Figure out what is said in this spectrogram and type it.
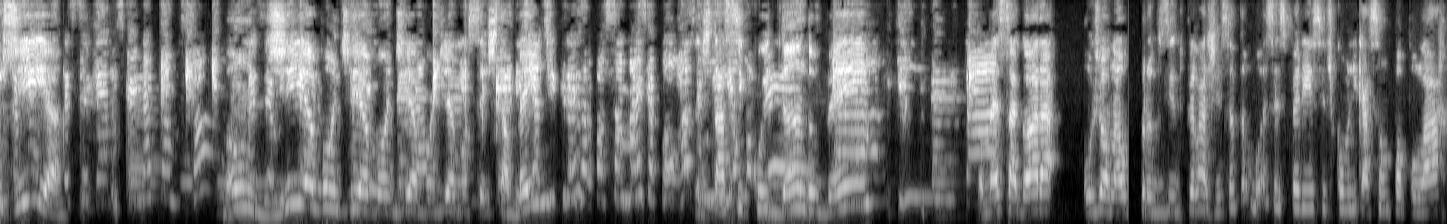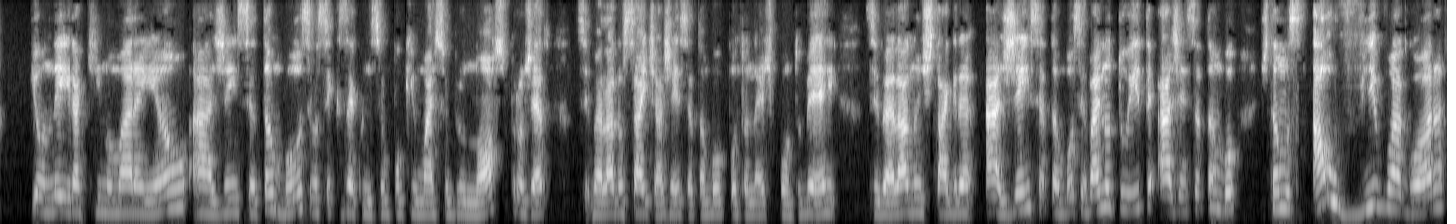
Bom dia! Bom dia, bom dia, bom dia, bom dia. Você está bem? Você está se cuidando bem? Começa agora o jornal produzido pela Agência Tambor, essa experiência de comunicação popular pioneira aqui no Maranhão, a Agência Tambor. Se você quiser conhecer um pouquinho mais sobre o nosso projeto, você vai lá no site agenciatambor.net.br, você vai lá no Instagram Agência Tambor, você vai no Twitter Agência Tambor. Estamos ao vivo agora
